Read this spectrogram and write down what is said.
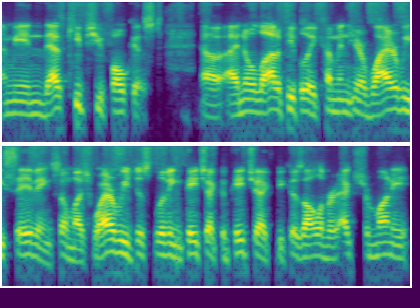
I mean, that keeps you focused. Uh, I know a lot of people, they come in here, why are we saving so much? Why are we just living paycheck to paycheck? Because all of our extra money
